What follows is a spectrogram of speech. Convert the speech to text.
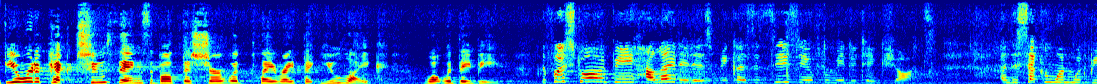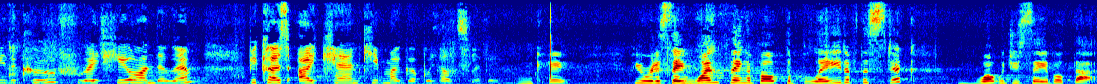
If you were to pick two things about the Sher-Wood PlayRite that you like, what would they be? The first one would be how light it is because it's easier for me to take shots. And the second one would be the curve right here on the rim because I can keep my grip without slipping. Okay. If you were to say one thing about the blade of the stick, what would you say about that?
